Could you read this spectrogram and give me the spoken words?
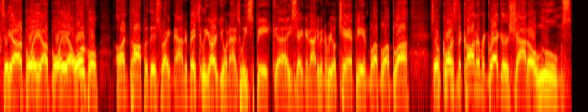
So yeah, our boy our boy Orville on top of this right now. They're basically arguing as we speak. Uh, he's saying you're not even a real champion, blah, blah, blah. So, of course, the Conor McGregor shadow looms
